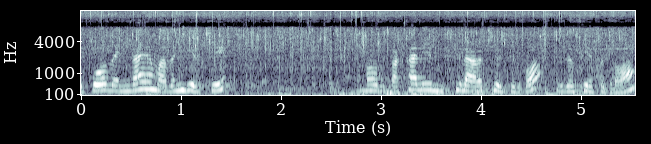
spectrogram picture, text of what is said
இப்போது வெங்காயம் வதங்கிடுச்சு நம்ம ஒரு தக்காளியை மிக்சியில் அரைச்சி வச்சுருக்கோம். இதை சேர்த்துக்கிறோம்.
